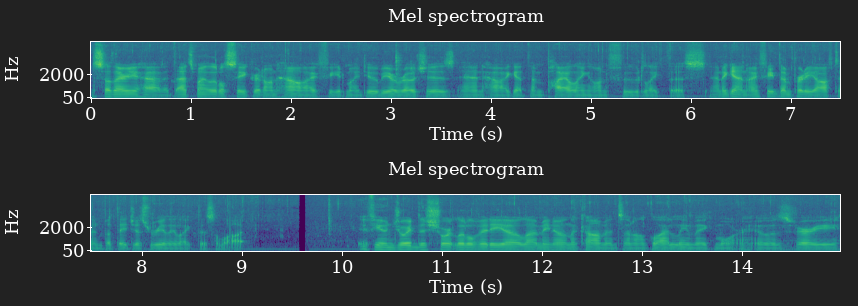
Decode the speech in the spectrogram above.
So there you have it. That's my little secret on how I feed my dubia roaches and how I get them piling on food like this. And again, I feed them pretty often, but they just really like this a lot. If you enjoyed this short little video, let me know in the comments and I'll gladly make more. It was very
